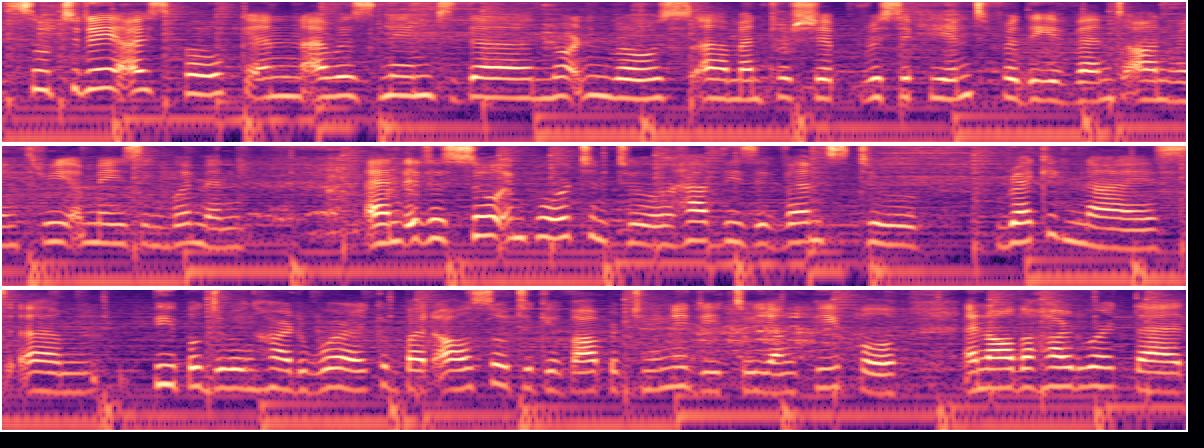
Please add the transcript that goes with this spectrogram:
So today I spoke and I was named the Norton Rose uh, Mentorship recipient for the event honoring three amazing women. And it is so important to have these events to recognize um, people doing hard work, but also to give opportunity to young people and all the hard work that,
